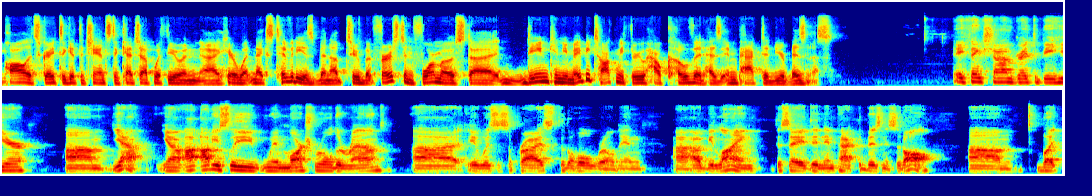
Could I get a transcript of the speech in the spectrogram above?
Paul, it's great to get the chance to catch up with you and uh, hear what Nextivity has been up to. But first and foremost, uh, Dean, can you maybe talk me through how COVID has impacted your business? Hey, thanks, Sean. Great to be here. Um, yeah, you know, obviously, when March rolled around, uh, it was a surprise to the whole world, and uh, I would be lying to say it didn't impact the business at all. Um, but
